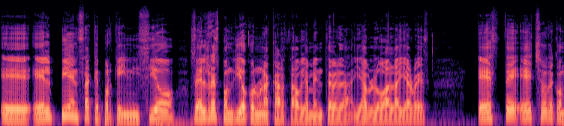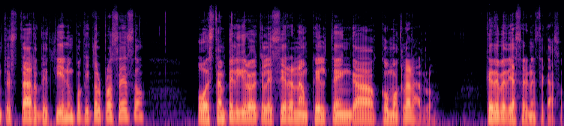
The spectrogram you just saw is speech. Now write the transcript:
eh, él piensa que porque inició, o sea, él respondió con una carta, obviamente, ¿verdad? Y habló al IRS ¿este hecho de contestar detiene un poquito el proceso o está en peligro de que le cierren aunque él tenga cómo aclararlo? ¿Qué debe de hacer en este caso?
